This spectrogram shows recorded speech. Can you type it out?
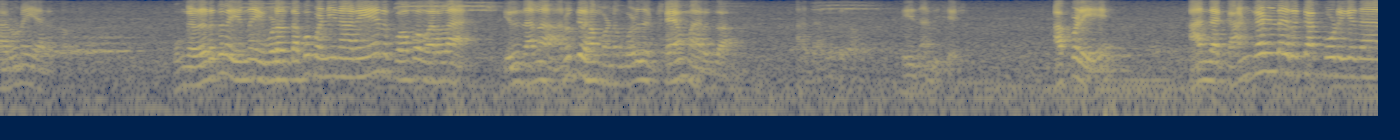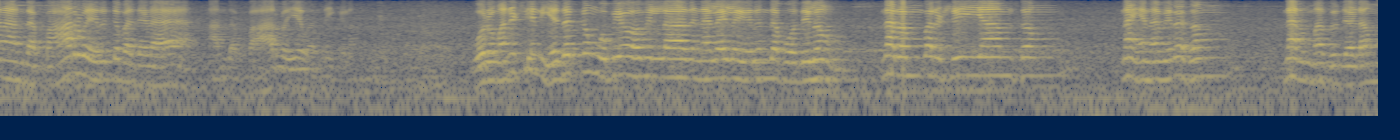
கருணையா இருக்கும். உங்க இடத்துல என்ன இவ்வளவு தப்பு பண்ணினாரேன்னு கோபம் வரலாம் இருந்தாலும் அனுகிரகம் பண்ணும் பொழுது க்ஷேமா இருக்கும். இதுதான் விசேஷம். அப்படி அந்த கண்கள்ல இருக்கக்கூடியதான அந்த பார்வை இருக்க பதில அந்த பார்வையை வர்ணிக்கணும் ஒரு மனுஷன் எதற்கும் உபயோகம் இல்லாத நிலையில இருந்த போதிலும் நரம்ப வருஷீயாம்சம் நயன விரசம் நர்ம சுஜடம்.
